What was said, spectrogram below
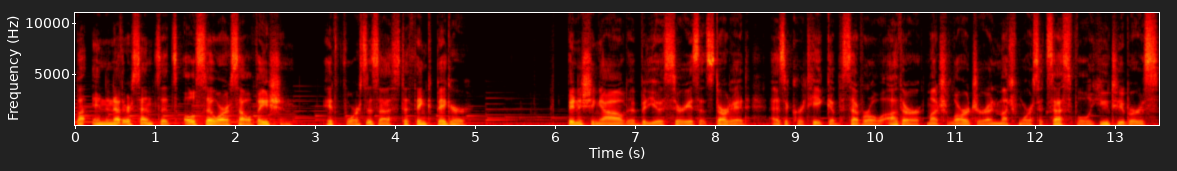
but in another sense, it's also our salvation. It forces us to think bigger. Finishing out a video series that started as a critique of several other, much larger and much more successful YouTubers,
